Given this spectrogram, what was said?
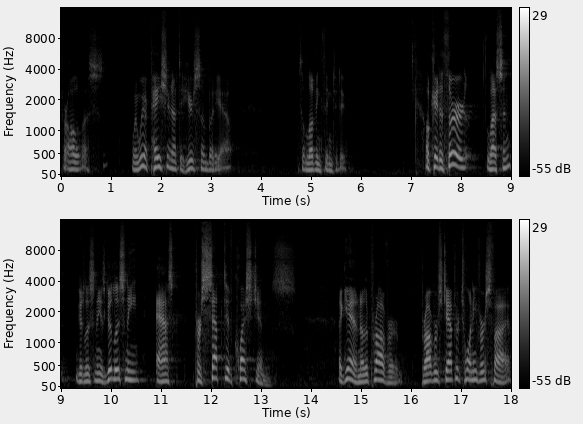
for all of us. When we are patient enough to hear somebody out, it's a loving thing to do. Okay, the third lesson good listening is good listening ask perceptive questions. Again, another proverb. Proverbs chapter 20, verse 5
